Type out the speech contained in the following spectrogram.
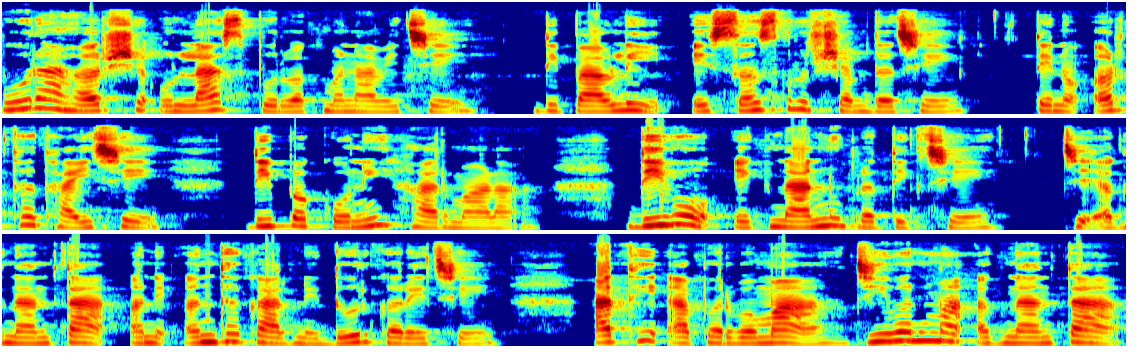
પૂરા હર્ષ ઉલ્લાસપૂર્વક મનાવે છે. દીપાવલી એ સંસ્કૃત શબ્દ છે. તેનો અર્થ થાય છે દીપકોની હારમાળા. દીવો એક જ્ઞાનનું પ્રતીક છે, જે અજ્ઞાનતા અને અંધકારને દૂર કરે છે. આથી આ પર્વમાં જીવનમાં અજ્ઞાનતા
